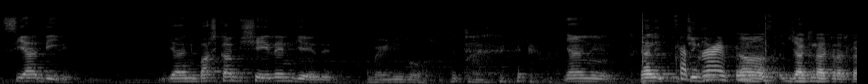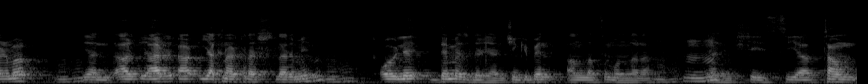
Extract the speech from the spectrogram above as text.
siyah değil. Yani başka bir şeyden geldi. Haberiniz olsun. Yani Yani çünkü aa, yakın arkadaşlarıma yani ar- ar- ar- yakın arkadaşlarımı öyle demezler yani çünkü ben anlattım onlara. Yani şey siyah tam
